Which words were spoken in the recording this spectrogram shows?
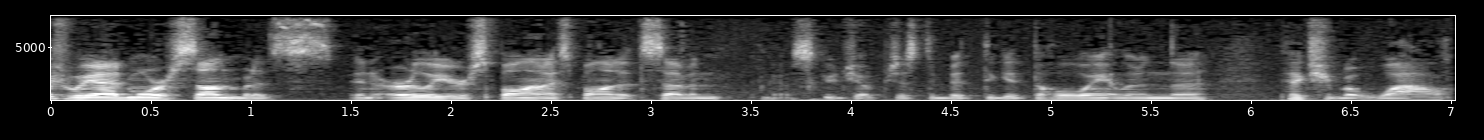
Wish we had more sun, but it's an earlier spawn. I spawned at 7. I'm going to scooch up just a bit to get the whole antler in the picture, but wow.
